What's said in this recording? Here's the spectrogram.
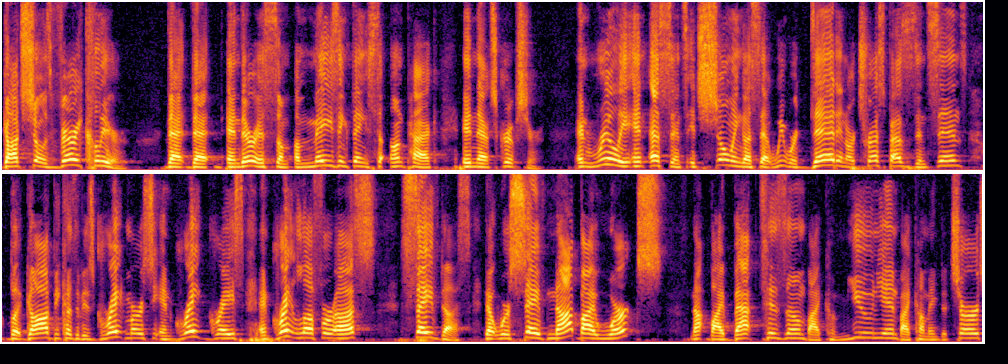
God shows very clear that, that and there is some amazing things to unpack in that scripture. And really, in essence, it's showing us that we were dead in our trespasses and sins, but God, because of his great mercy and great grace and great love for us, saved us. That we're saved not by works, not by baptism, by communion, by coming to church,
